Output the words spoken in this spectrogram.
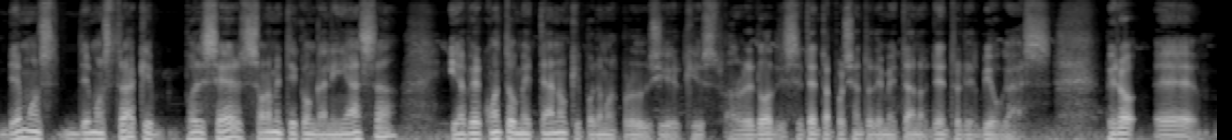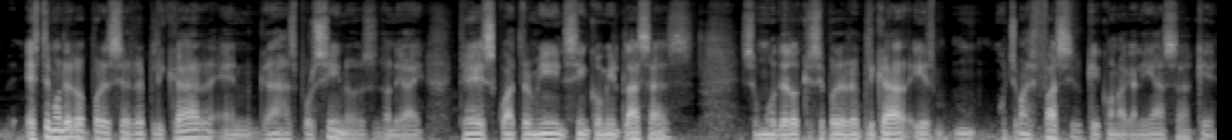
demostrar que puede ser solamente con galiñaza y a ver cuánto metano que podemos producir, que es alrededor del 70% de metano dentro del biogás. Pero eh, este modelo puede ser replicar en granjas porcinos, donde hay 3, 4 mil, 5 mil plazas. Es un modelo que se puede replicar y es mucho más fácil que con la galiñaza, que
